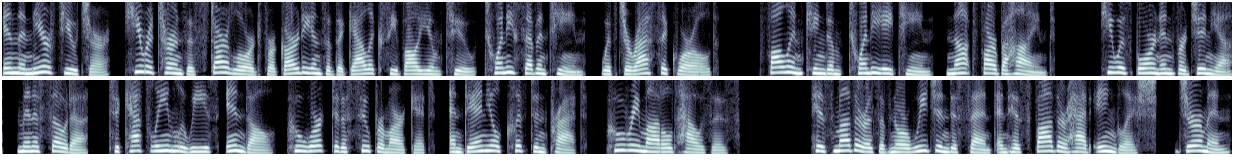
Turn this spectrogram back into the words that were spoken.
In the near future, he returns as Star-Lord for Guardians of the Galaxy Volume 2 2017, with Jurassic World. Fallen Kingdom 2018, not far behind. He was born in Virginia, Minnesota, to Kathleen Louise Indahl, who worked at a supermarket, and Daniel Clifton Pratt, who remodeled houses. His mother is of Norwegian descent and his father had English, German,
